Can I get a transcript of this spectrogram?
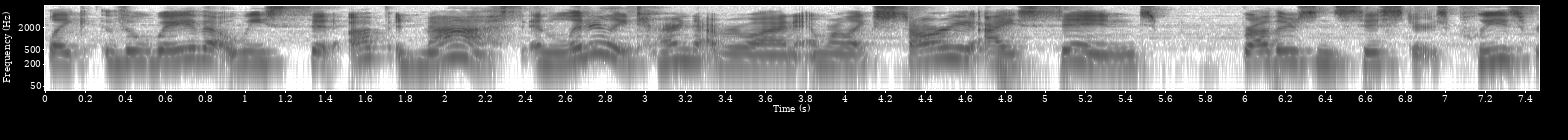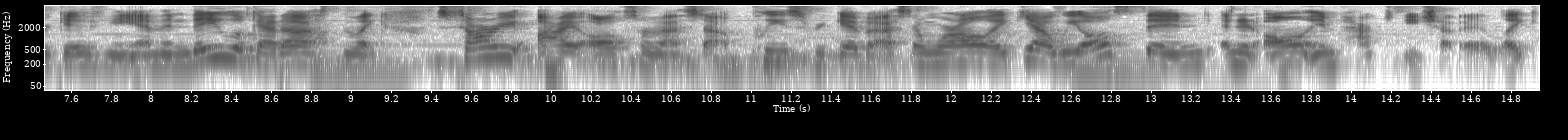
like the way that we sit up in mass and literally turn to everyone and we're like, sorry, I sinned. Brothers and sisters, please forgive me. And then they look at us and like, sorry, I also messed up. Please forgive us. And we're all like, yeah, we all Mhm. sinned and it all impacted each other. Like,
